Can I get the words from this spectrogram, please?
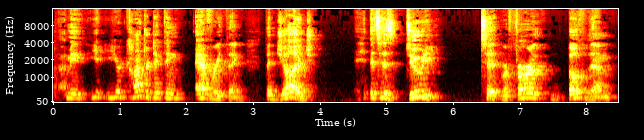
I mean, you, you're contradicting everything. The judge, it's his duty to refer both of them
